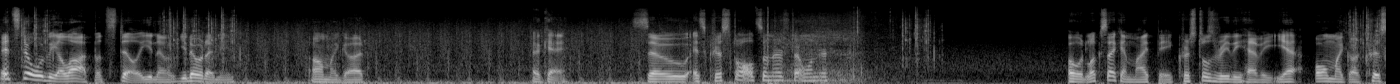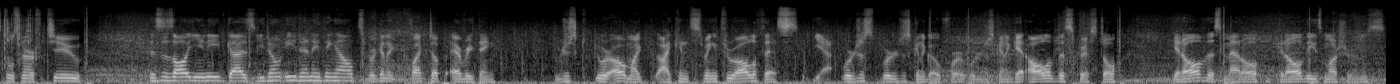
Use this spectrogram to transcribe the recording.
it still would be a lot, but still, you know, you know what I mean. Oh my god. Okay. So, is Crystal also nerfed, I wonder? Oh, it looks like it might be. Crystal's really heavy. Yeah. Oh my god, Crystal's nerfed too. This is all you need, guys. You don't need anything else. We're gonna collect up everything. We're just, we're, oh my, I can swing through all of this. Yeah, we're just, we're just gonna go for it. We're just gonna get all of this crystal, get all of this metal, get all these mushrooms.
